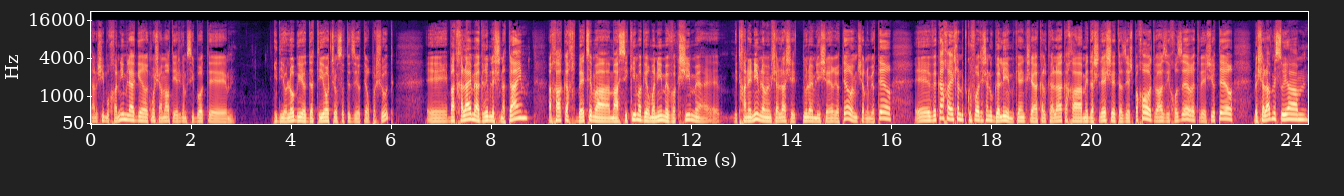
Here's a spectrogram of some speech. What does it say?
אנשים מוכנים להגר, כמו שאמרתי, יש גם סיבות אידיאולוגיות דתיות שעושות את זה יותר פשוט. בהתחלה הם מהגרים לשנתיים, אחר כך בעצם המעסיקים הגרמנים מבקשים מתחננים לממשלה שייתנו להם להישאר יותר, הם נשארים יותר, אה, וככה יש לנו תקופות, יש לנו גלים, כן? כשהכלכלה ככה מדשדשת, אז יש פחות, ואז היא חוזרת ויש יותר. בשלב מסוים,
